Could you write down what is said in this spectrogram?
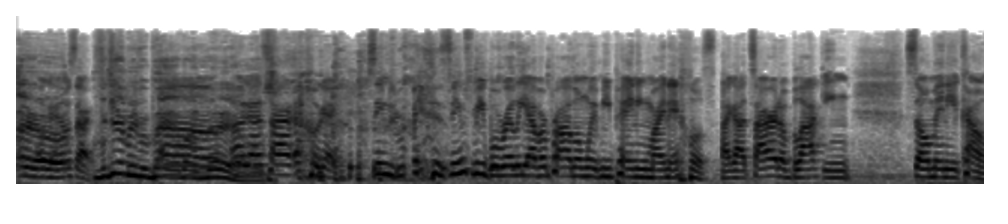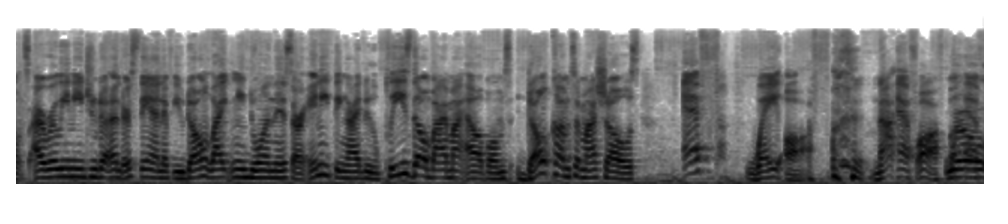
Hey, Okay, uh, I'm sorry. Forgive me for my um, nails. I got tired. Okay, seems seems people really have a problem with me painting my nails. I got tired of blocking so many accounts. I really need you to understand. If you don't like me doing this or anything I do, please don't buy my albums. Don't come to my shows. F way off, not F off, but Well,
